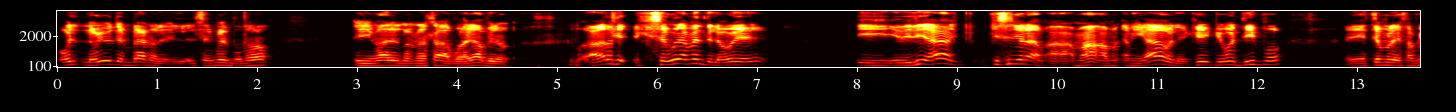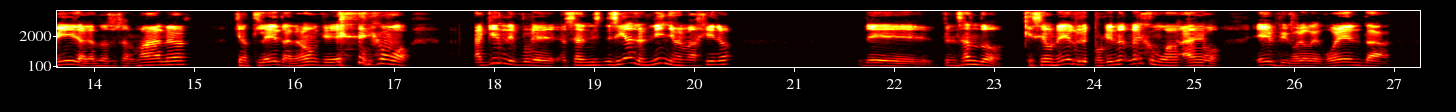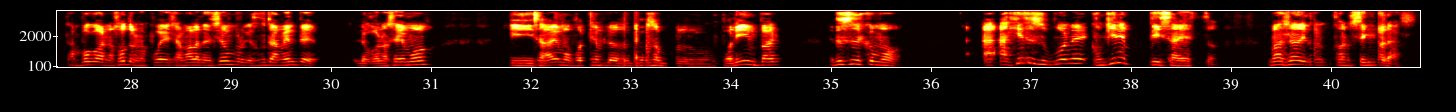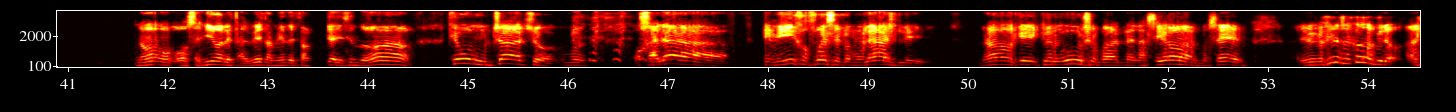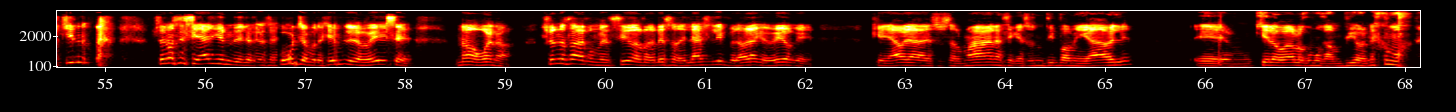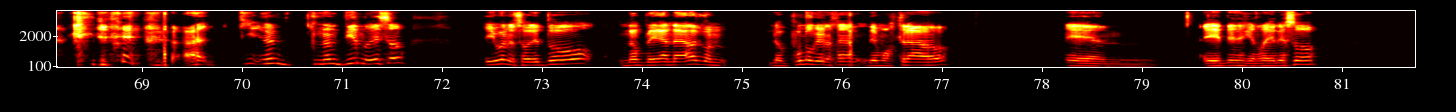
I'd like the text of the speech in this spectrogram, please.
hoy lo vi hoy temprano el, el segmento, ¿no? Y mi madre no, no estaba por acá, pero a ver, que, que seguramente lo ve y, diría, ah, qué señora a- amigable, qué, buen tipo, eh, este hombre de familia, hablando de sus hermanas, qué atleta, ¿no? Que es como, ¿a quién le puede, o sea, ni, siquiera los niños, me imagino, de, pensando que sea un héroe, porque no, es como algo épico lo que cuenta, tampoco a nosotros nos puede llamar la atención porque justamente lo conocemos y sabemos, por ejemplo, su paso por Impact. Entonces es como, ¿a, quién se supone, con quién empatiza esto? Más allá de con, señoras, ¿no? O, señores tal vez también de familia diciendo, ah, qué buen muchacho, ojalá que mi hijo fuese como Lashley, ¿no? Qué, qué orgullo para la nación, no sé. Me imagino esas cosas, pero ¿a quién? Yo no sé si alguien de los que nos escucha, por ejemplo, lo ve y dice, no, bueno, yo no estaba convencido del regreso de Lashley, pero ahora que veo que, que habla de sus hermanas y que es un tipo amigable, eh, quiero verlo como campeón. Es como, no, no entiendo eso. Y bueno, sobre todo, no pega nada con lo poco que nos han demostrado eh, desde que regresó.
